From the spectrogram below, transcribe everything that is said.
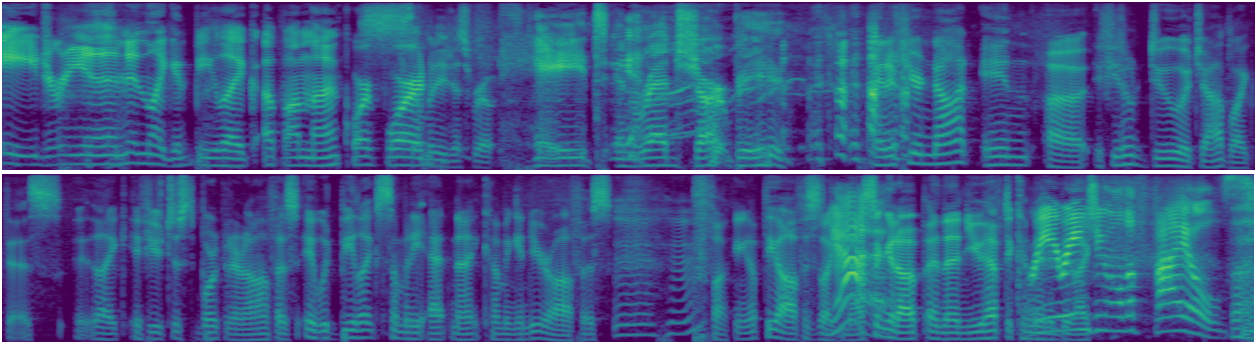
Adrian, and like it'd be like up on the cork board. Somebody just wrote hate in red sharpie. and if you're not in, uh, if you don't do a job like this, like if you're just working in an office, it would be like somebody at night coming into your office, fucking up the office, like Mm-hmm. Yeah. messing it up, and then you have to come in and be Rearranging all the files. Or like,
